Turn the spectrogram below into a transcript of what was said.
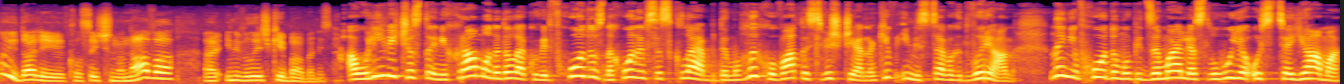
Ну і далі класично нава е, і невеличкий бабинець. А у лівій частині храму, недалеко від входу, знаходився склеп, де могли ховати священників і місцевих дворян. Нині входом у підземелля слугує ось ця яма.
